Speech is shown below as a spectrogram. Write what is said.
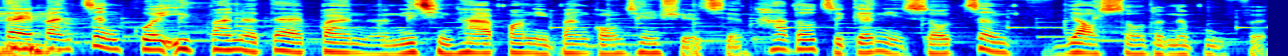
代办正规一般的代办呢，你请他帮你办工签学签，他都只跟你收政府要收的那部分。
